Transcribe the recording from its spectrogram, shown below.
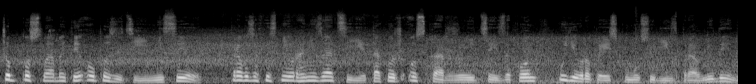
щоб послабити опозиційні сили. Правозахисні організації також оскаржують цей закон у Європейському суді з прав людини.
